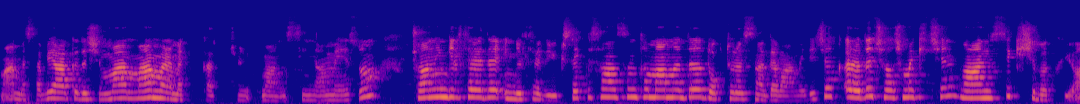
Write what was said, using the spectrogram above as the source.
var. Mesela bir arkadaşım var Marmara Mekatronik Mühendisliğinden mezun. Şu an İngiltere'de, İngiltere'de yüksek lisansını tamamladı, doktorasına devam edecek. Arada çalışmak için mühendislik işi bakıyor.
